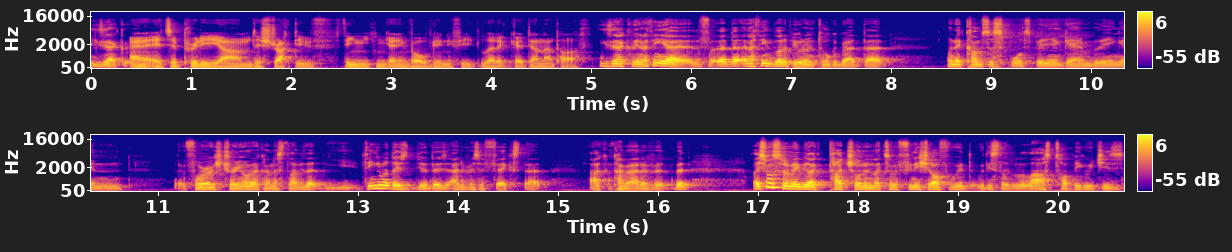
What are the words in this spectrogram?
exactly. and it's a pretty um, destructive thing you can get involved in if you let it go down that path. Exactly, and I think yeah, f- that- that- and I think a lot of people don't talk about that when it comes to sports betting and gambling and uh, forex trading, all that kind of stuff. That you think about those you know, those adverse effects that uh, can come out of it. But I just want to sort of maybe like touch on and like sort of finish it off with with this like the last topic, which is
